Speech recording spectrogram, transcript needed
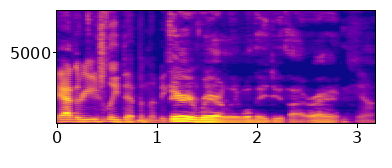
Yeah, they're usually dip in the beginning. Very rarely will they do that, right? Yeah.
